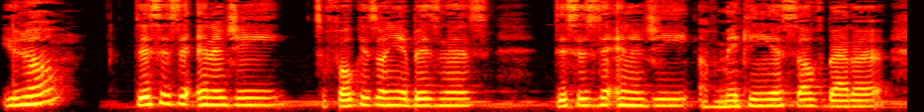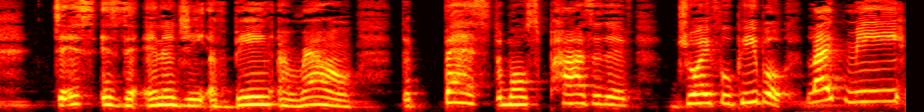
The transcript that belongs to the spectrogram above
You know, this is the energy to focus on your business. This is the energy of making yourself better. This is the energy of being around the best, the most positive, joyful people like me.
